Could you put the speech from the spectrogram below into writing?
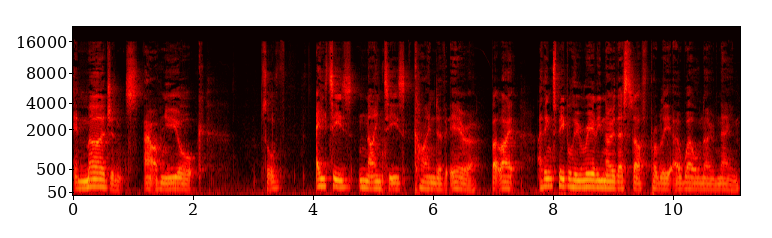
emergence out of New York, sort of 80s, 90s kind of era. But like, I think to people who really know their stuff, probably a well known name.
